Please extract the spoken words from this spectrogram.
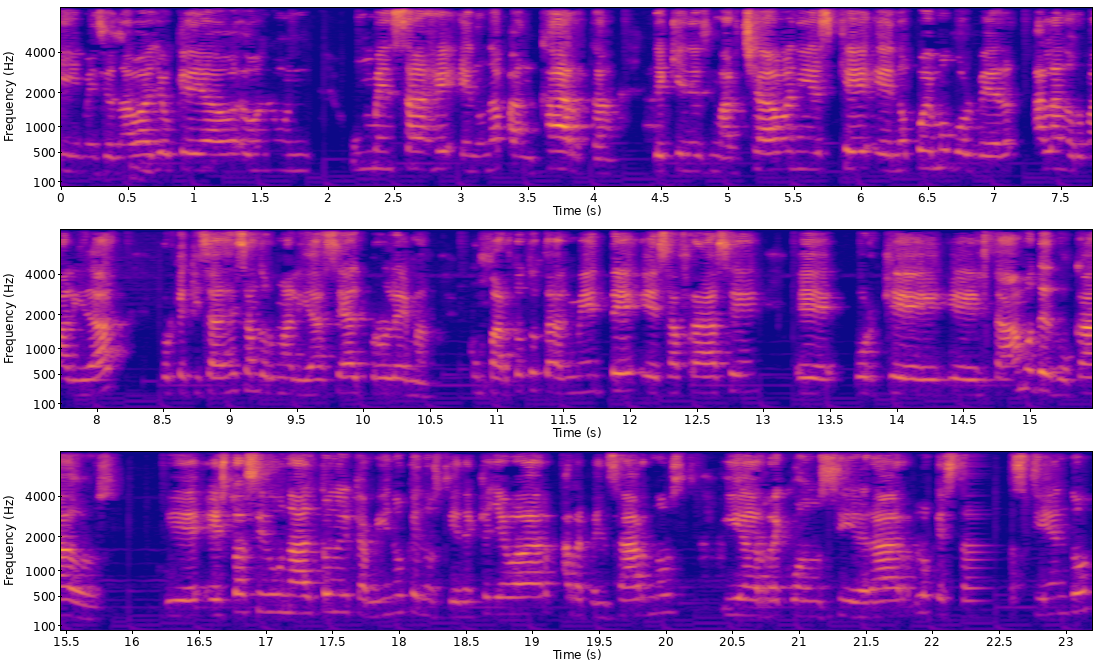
y mencionaba yo que un, un, mensaje en una pancarta de quienes marchaban y es que no podemos volver a la normalidad porque quizás esa normalidad sea el problema. Comparto totalmente esa frase porque estábamos desbocados, esto ha sido un alto en el camino que nos tiene que llevar a repensarnos y a reconsiderar lo que está haciendo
